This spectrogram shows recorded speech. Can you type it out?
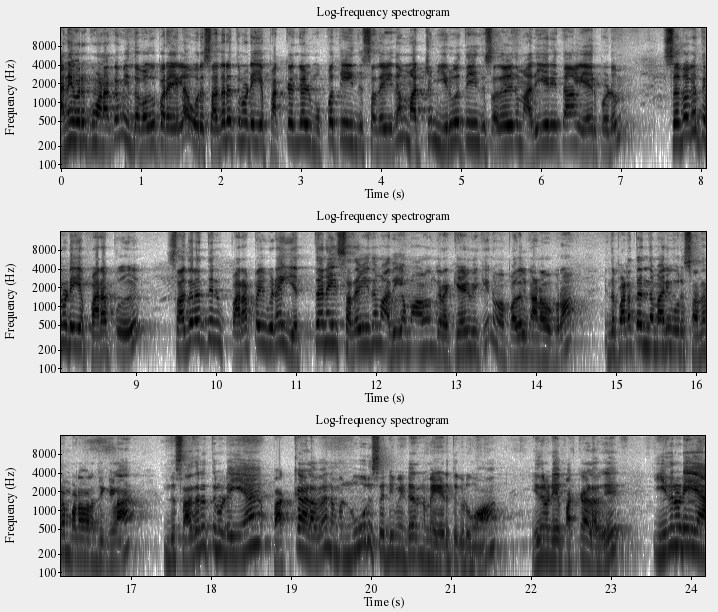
அனைவருக்கும் வணக்கம். இந்த வகுப்பறையில் ஒரு சதுரத்தினுடைய பக்கங்கள் முப்பத்தி ஐந்து சதவீதம் மற்றும் இருபத்தி ஐந்து சதவீதம் அதிகரித்தால் ஏற்படும் செவ்வகத்தினுடைய பரப்பு சதுரத்தின் பரப்பை விட எத்தனை சதவீதம் அதிகமாகுங்கிற கேள்விக்கு நம்ம பதில் காண போகிறோம் இந்த படத்தை இந்த மாதிரி ஒரு சதுரம் படம் வரைஞ்சிக்கலாம். இந்த சதுரத்தினுடைய பக்க அளவை நம்ம நூறு சென்டிமீட்டர் நம்ம எடுத்துக்கிடுவோம். இதனுடைய பக்க அளவு. இதனுடைய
